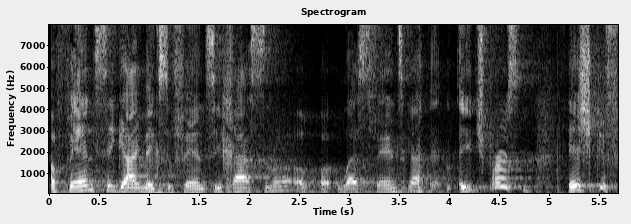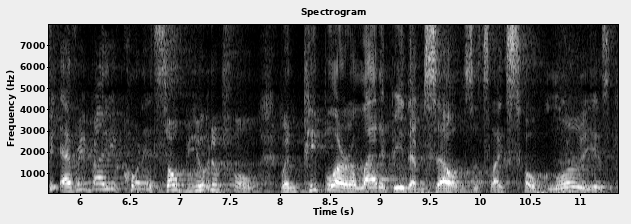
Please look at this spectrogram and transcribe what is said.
A fancy guy makes a fancy chasna, a, a less fancy guy. Each person, ishkefi, everybody according. It's so beautiful when people are allowed to be themselves. It's like so glorious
